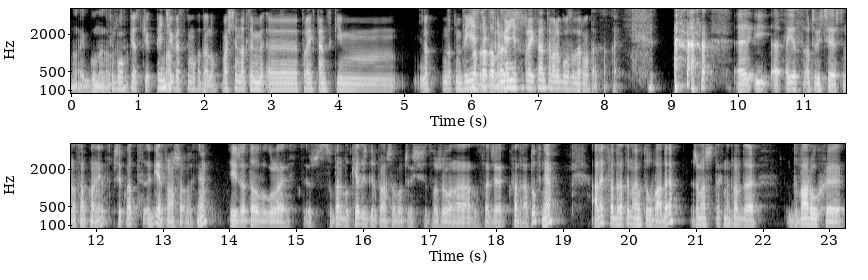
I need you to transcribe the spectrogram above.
no, jak gumę to było w pięciogwiazdkowym hotelu. Właśnie na tym e, projektanckim, na, na tym wyjeździe, Dobra, dobra, ja nie jestem projektantem, ale było za darmo. Tak, okej. E, I jest oczywiście jeszcze na sam koniec przykład gier planszowych, nie? I że to w ogóle jest już super, bo kiedyś gry planszowe oczywiście się tworzyło na zasadzie kwadratów, nie? Ale kwadraty mają tą wadę, że masz tak naprawdę dwa ruchy,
